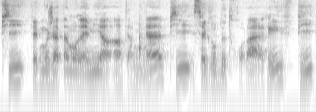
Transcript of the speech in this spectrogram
puis fait que moi j'attends mon ami en, en terminant, puis ce groupe de trois-là arrive, puis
